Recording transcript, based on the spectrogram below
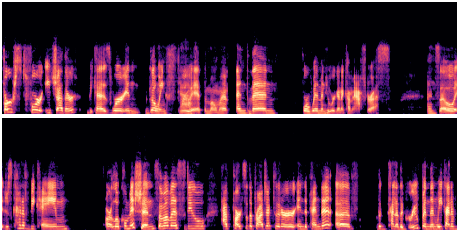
first for each other? Because we're in going through Yeah. it at the moment and then for women who are going to come after us. And so it just kind of became our local mission. Some of us do have parts of the project that are independent of the kind of the group and then we kind of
